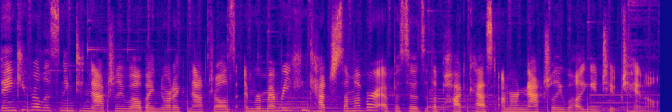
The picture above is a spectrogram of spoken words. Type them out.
Thank you for listening to Naturally Well by Nordic Naturals. And remember, you can catch some of our episodes of the podcast on our Naturally Well YouTube channel.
